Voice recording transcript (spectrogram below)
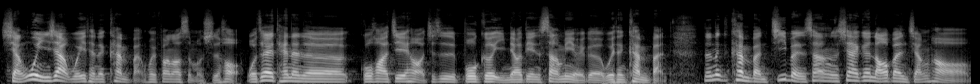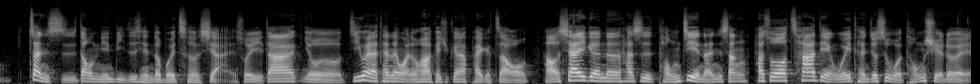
想问一下维腾的看板会放到什么时候？我在台南的国华街哈，就是波哥饮料店上面有一个维腾看板，那那个看板。基本上现在跟老板讲好，暂时到年底之前都不会撤下来，所以大家有机会来台南玩的话，可以去跟他拍个照哦。好，下一个呢，他是同届男商，他说差点维腾就是我同学了，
